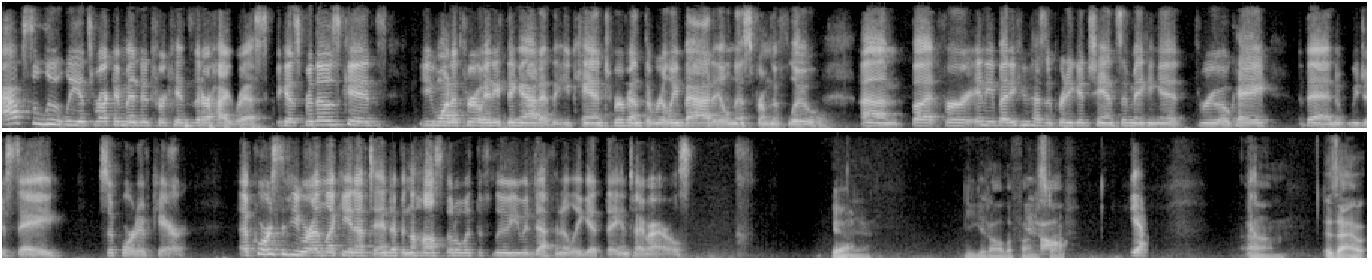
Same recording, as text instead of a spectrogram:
Absolutely, it's recommended for kids that are high risk because for those kids, you want to throw anything at it that you can to prevent the really bad illness from the flu. Um, but for anybody who has a pretty good chance of making it through okay, then we just say supportive care. Of course, if you were unlucky enough to end up in the hospital with the flu, you would definitely get the antivirals. Yeah. Yeah. You get all the fun stuff. Yeah. Um, is that how,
